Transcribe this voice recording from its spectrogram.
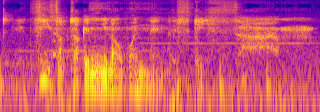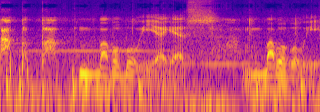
It seems I'm talking, you know, when in this case, Baba Booey, I guess. Baba Booey.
